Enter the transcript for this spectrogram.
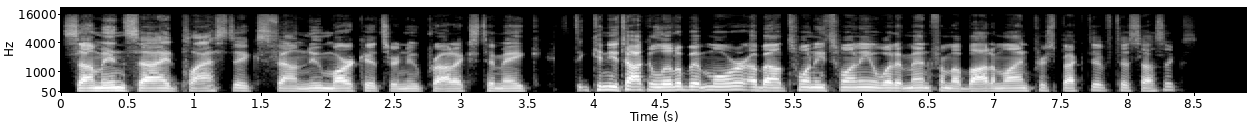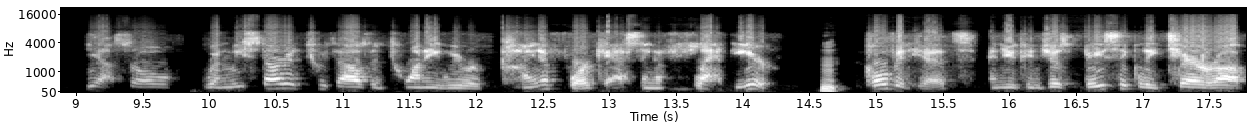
Some inside plastics found new markets or new products to make. Can you talk a little bit more about 2020 and what it meant from a bottom line perspective to Sussex? Yeah. So when we started 2020, we were kind of forecasting a flat year. Hmm. COVID hits, and you can just basically tear up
